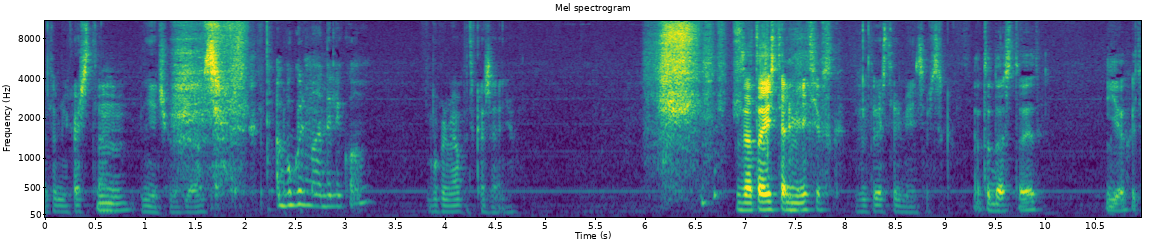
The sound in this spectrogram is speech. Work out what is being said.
Поэтому, мне кажется, там нечего делать. А Бугульма далеко? Бугульма под Казанью. Зато есть Альметьевск. Зато есть Альметьевск. А туда стоит ехать?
